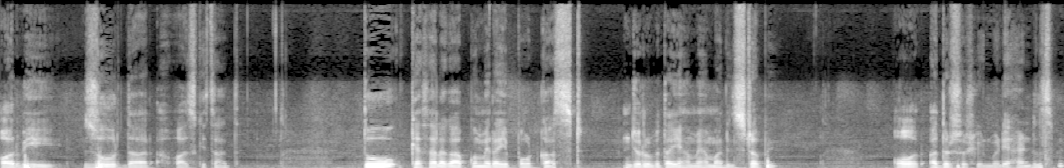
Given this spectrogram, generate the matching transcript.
और भी ज़ोरदार आवाज़ के साथ। तो कैसा लगा आपको मेरा ये पॉडकास्ट ज़रूर बताइए हमें हमारे इंस्टा पे और अदर सोशल मीडिया हैंडल्स पे।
